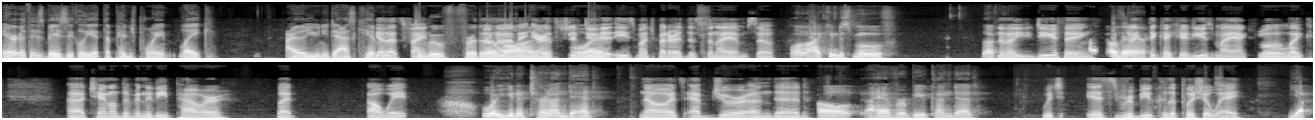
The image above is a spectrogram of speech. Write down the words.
Aerith is basically at the pinch point. Like, either you need to ask him Yeah, that's to fine. move further No, no, along, the Aerith should or do it. He's much better at this than I am. So Well, I can just move. Look, no, no, you do your thing. oh there. I think I could use my actual like uh, channel divinity power, but I'll wait. Oh, are you gonna turn undead? No, it's abjure undead, Oh, I have rebuke undead. which is rebuke the push away. Yep.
